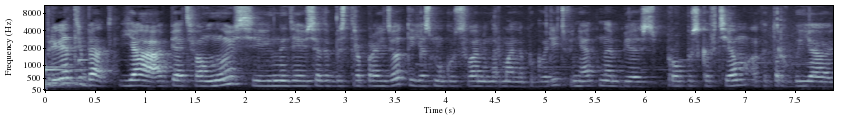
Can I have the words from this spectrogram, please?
Привет, ребят! Я опять волнуюсь и надеюсь, это быстро пройдет, и я смогу с вами нормально поговорить, внятно, без пропусков тем, о которых бы я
